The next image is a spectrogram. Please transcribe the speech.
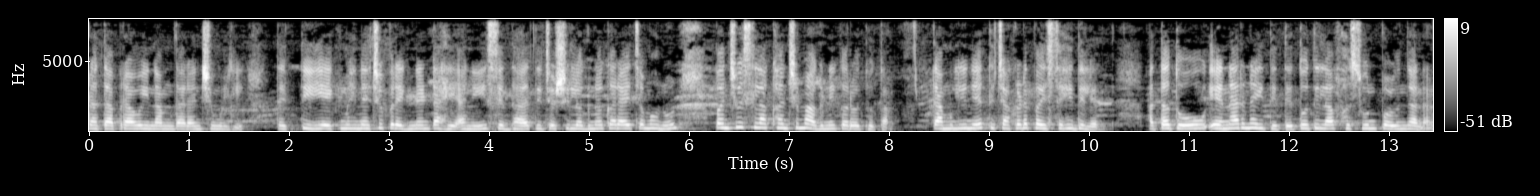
प्रतापराव इनामदारांची मुलगी. तर ती एक महिन्याची प्रेग्नेंट आहे आणि सिद्धार्थ तिच्याशी लग्न करायचं म्हणून पंचवीस लाखांची मागणी करत होता. त्या मुलीने तिच्याकडे पैसेही दिलेत. आता तो येणार नाही तिथे तो तिला फसवून पळून जाणार.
